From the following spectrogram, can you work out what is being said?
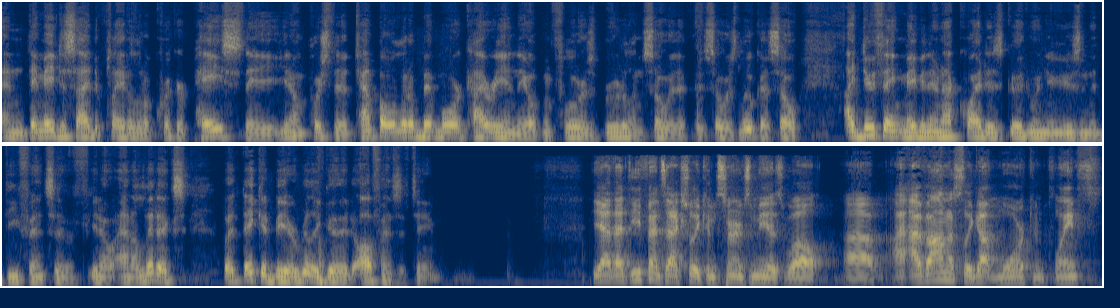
and they may decide to play at a little quicker pace. They, you know, push the tempo a little bit more. Kyrie in the open floor is brutal, and so is, so is Luka. So I do think maybe they're not quite as good when you're using the defensive, you know, analytics, but they could be a really good offensive team. Yeah, that defense actually concerns me as well. Uh, I, have honestly got more complaints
